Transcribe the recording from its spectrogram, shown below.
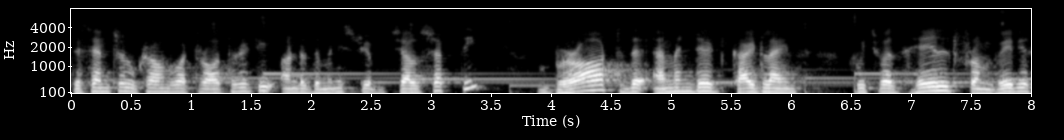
The Central Groundwater Authority, under the Ministry of Jal Shakti, brought the amended guidelines which was hailed from various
